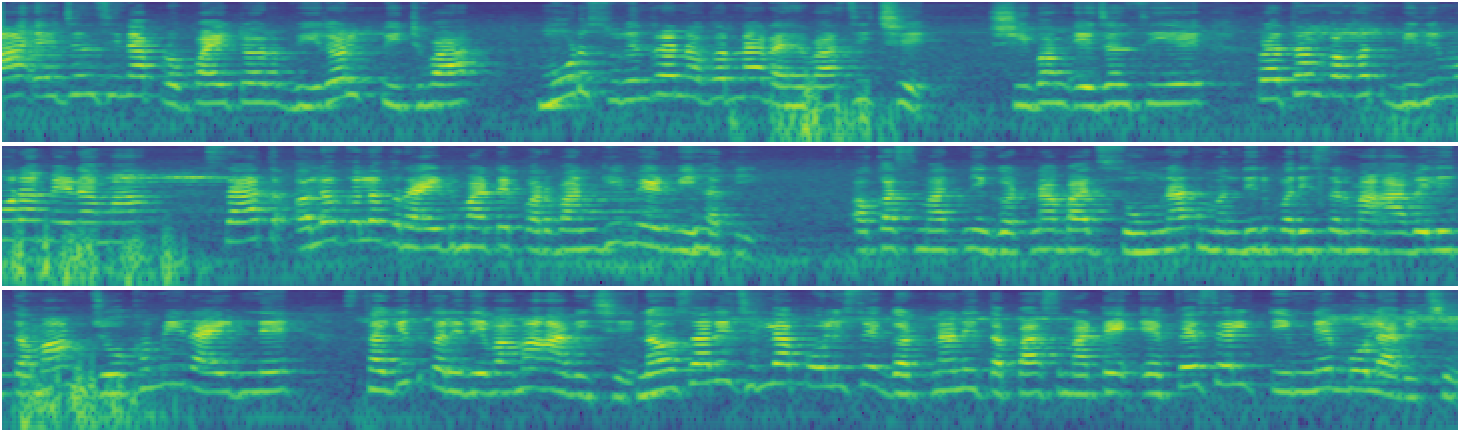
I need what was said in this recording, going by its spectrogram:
આ એજન્સીના પ્રોપાઇટર વિરલ પીઠવા મૂળ સુરેન્દ્રનગરના રહેવાસી છે. શિવમ એજન્સીએ પ્રથમ વખત બિલીમોરા મેળામાં સાત અલગ અલગ રાઇડ માટે પરવાનગી મેળવી હતી. અકસ્માતની ઘટના બાદ સોમનાથ મંદિર પરિસરમાં આવેલી તમામ જોખમી રાઇડને સ્થગિત કરી દેવામાં આવી છે. નવસારી જિલ્લા પોલીસે ઘટનાની તપાસ માટે એફએસએલ ટીમને બોલાવી છે.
